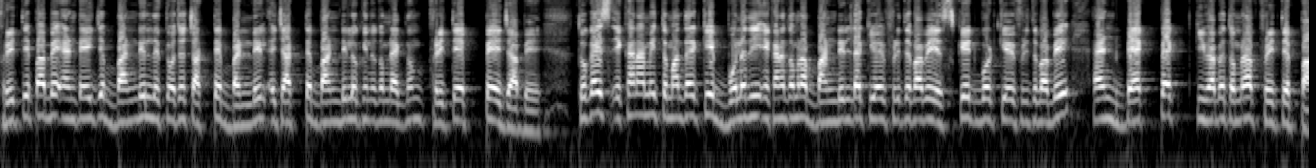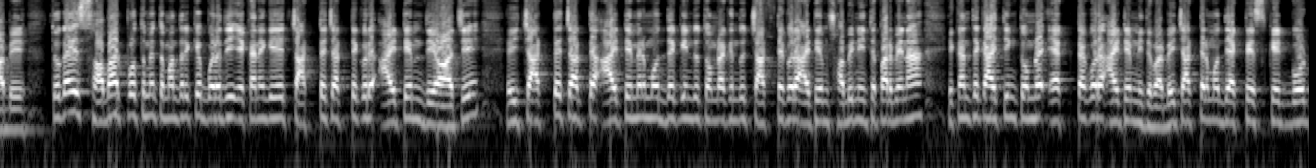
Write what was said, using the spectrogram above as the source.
ফ্রিতে পাবে অ্যান্ড এই যে বান্ডিল দেখতে পাচ্ছ, চারটে বান্ডিল এই চারটে বান্ডিলও কিন্তু তোমরা একদম ফ্রিতে পেয়ে যাবে। তো গাইস এখানে আমি তোমাদেরকে বলে দিই, এখানে তোমরা বান্ডিলটা কীভাবে ফ্রিতে পাবে স্কেট বোর্ড কীভাবে ফ্রিতে পাবে অ্যান্ড ব্যাকপ্যাক কীভাবে তোমরা ফ্রিতে পাবে। তো গাইস সবার প্রথমে তোমাদেরকে বলে দিই, এখানে গিয়ে চারটে চারটে করে আইটেম দেওয়া আছে। এই চারটে চারটে আইটেমের মধ্যে কিন্তু তোমরা কিন্তু চারটে করে আইটেম সবই নিতে পারবে না। এখান থেকে আই থিঙ্ক তোমরা একটা করে আইটেম নিতে পারবে। এই চারটের মধ্যে একটা স্কেট বোর্ড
